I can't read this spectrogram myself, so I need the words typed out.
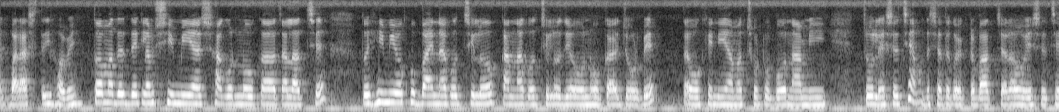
একবার আসতেই হবে। তো আমাদের দেখলাম সিমি আর সাগর নৌকা চালাচ্ছে। তো হিমিও খুব বায়না করছিল, কান্না করছিল যে ও নৌকায় চড়বে। তা ওকে নিয়ে আমার ছোট বোন, আমি চলে এসেছি। আমাদের সাথে কয়েকটা বাচ্চারাও এসেছে।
